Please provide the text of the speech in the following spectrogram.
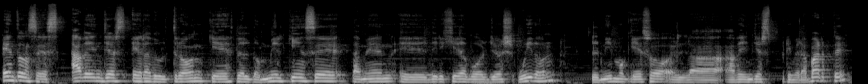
Entonces, Avengers Era de Ultron, que es del 2015, también eh, dirigida por Josh Whedon, el mismo que hizo la Avengers primera parte.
